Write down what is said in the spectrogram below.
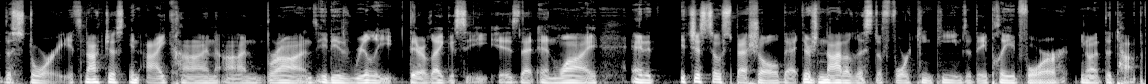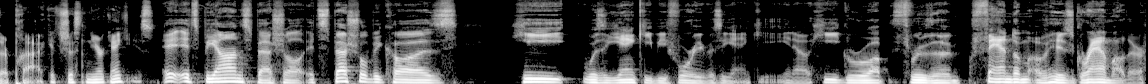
the story. It's not just an icon on bronze. It is really their legacy is that NY. And it, it's just so special that there's not a list of 14 teams that they played for, you know, at the top of their plaque. It's just New York Yankees. It's beyond special. It's special because he was a Yankee before he was a Yankee. You know, he grew up through the fandom of his grandmother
